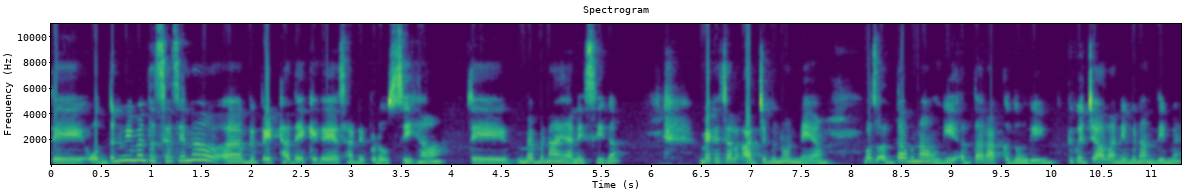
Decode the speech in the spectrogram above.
ਤੇ ਉਦੋਂ ਵੀ ਮੈਂ ਦੱਸਿਆ ਸੀ ਨਾ ਬਿਪੇਠਾ ਦੇ ਕੇ ਗਏ ਸਾਡੇ ਪੜੋਸੀ, ਹਾਂ, ਤੇ ਮੈਂ ਬਣਾਇਆ ਨਹੀਂ ਸੀਗਾ। ਮੈਂ ਕਿਹਾ ਚਲ ਅੱਜ ਬਣਾਉਨੇ ਆ। ਬਸ ਅੱਧਾ ਬਣਾਉਂਗੀ, ਅੱਧਾ ਰੱਖ ਦੂੰਗੀ, ਕਿਉਂਕਿ ਜ਼ਿਆਦਾ ਨਹੀਂ ਬਣਾਉਂਦੀ ਮੈਂ।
